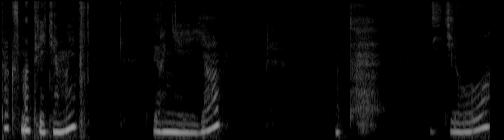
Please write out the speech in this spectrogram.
Так, смотрите, мы, вернее, я сделала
